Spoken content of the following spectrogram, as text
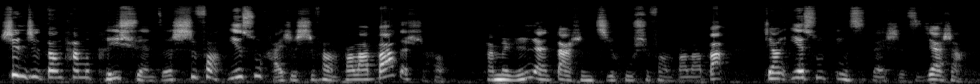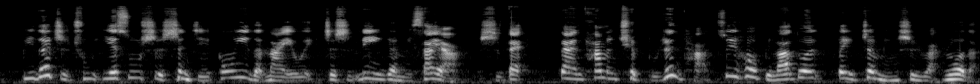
甚至当他们可以选择释放耶稣还是释放巴拉巴的时候，他们仍然大声疾呼释放巴拉巴，将耶稣钉死在十字架上。彼得指出，耶稣是圣洁公义的那一位，这是另一个弥赛亚时代，但他们却不认他。最后，比拉多被证明是软弱的。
